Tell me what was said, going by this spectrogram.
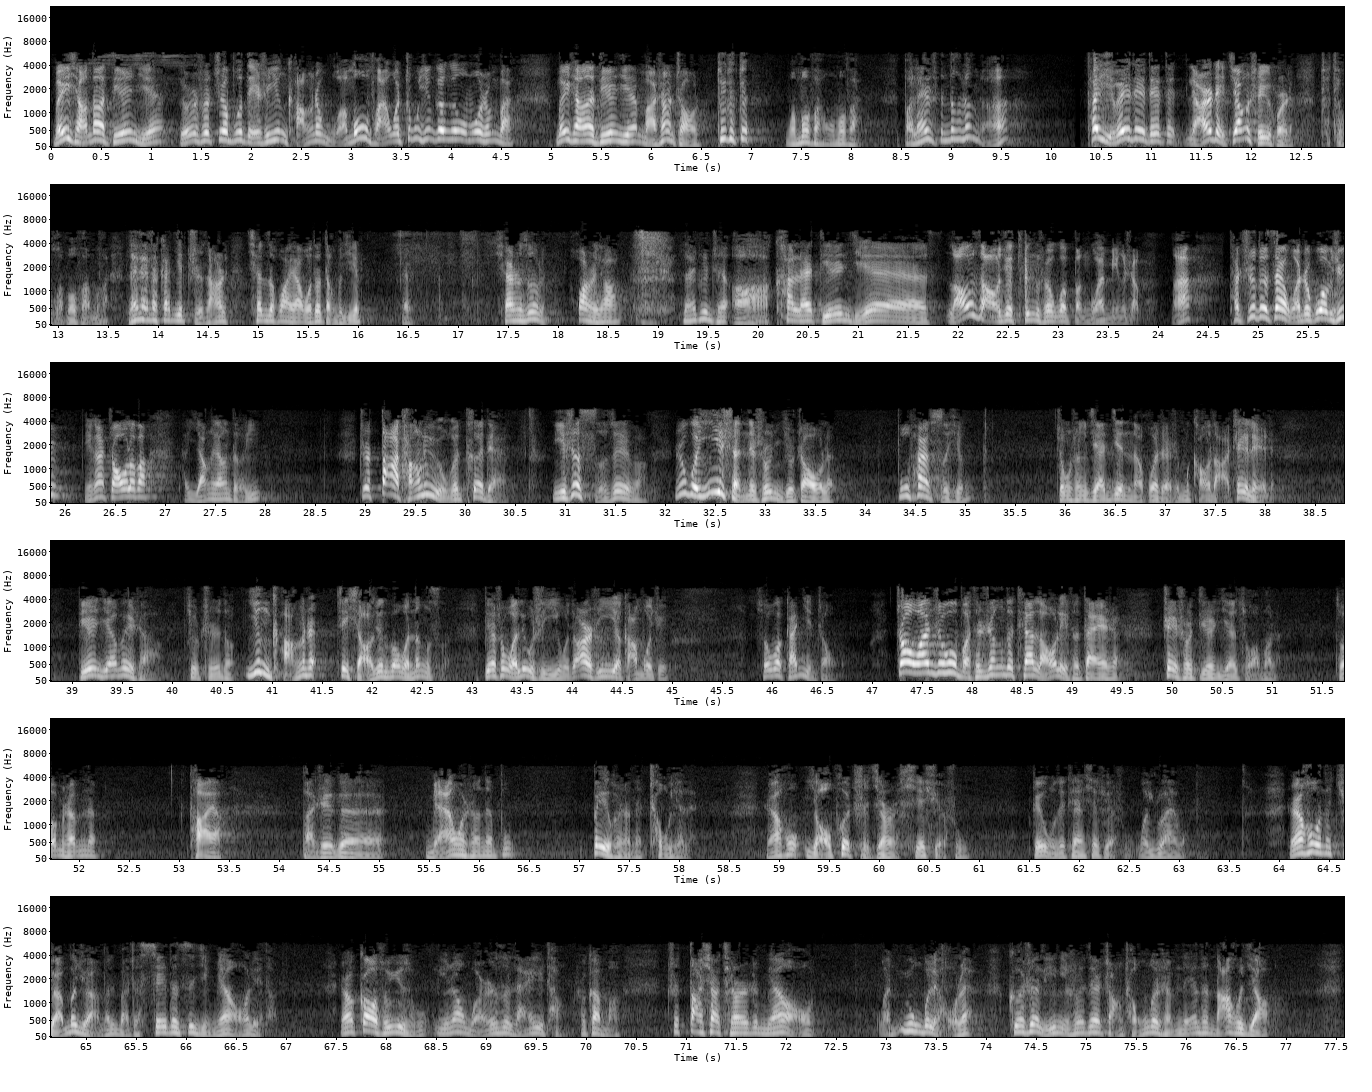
没想到狄仁杰，有人说这不得是硬扛着我谋反，我忠心耿耿，我谋什么反？没想到狄仁杰马上招了，对对对，我谋反，我谋反，把来俊臣弄愣了啊！他以为得得得俩人得僵持一会儿呢，对对，我不反不反，来来来，赶紧纸拿上来，签字画押，我都等不及了。签上字了，画上押了。来俊臣啊，看来狄仁杰老早就听说过本官名声啊，他知道在我这过不去。你看招了吧，他洋洋得意。这大唐律有个特点，你是死罪吧？如果一审的时候你就招了，不判死刑，终生监禁呢，或者什么拷打这类的。狄仁杰为啥就知道硬扛着，这小子就得把我弄死。别说我六十一，我就二十一也扛不过去。所以我赶紧招，招完之后把他扔到天牢里头待着。这时候狄仁杰琢磨了，琢磨什么呢？他呀，把这个棉花上的布、被子上的抽下来。然后咬破指尖写血书，给武则天写血书，我冤枉。然后呢，卷吧卷吧的把它塞到自己棉袄里头，然后告诉狱卒：“你让我儿子来一趟，说干嘛？这大夏天这棉袄我用不了了，搁这里你说再长虫子什么的，让他拿回家。”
